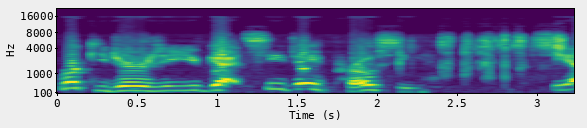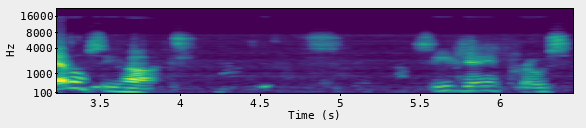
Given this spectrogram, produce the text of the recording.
Rookie jersey, you've got CJ Prosise, Seattle Seahawks. CJ Prosise.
